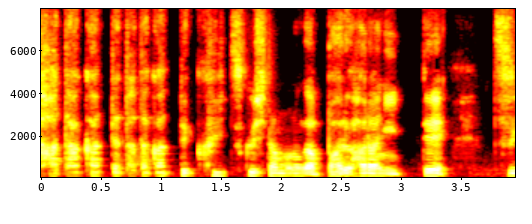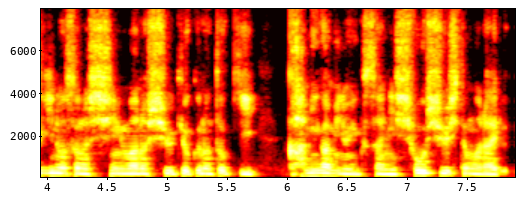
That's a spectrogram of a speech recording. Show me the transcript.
戦って戦って食い尽くした者がバルハラに行って次のその神話の終局の時神々の戦に召集してもらえる。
